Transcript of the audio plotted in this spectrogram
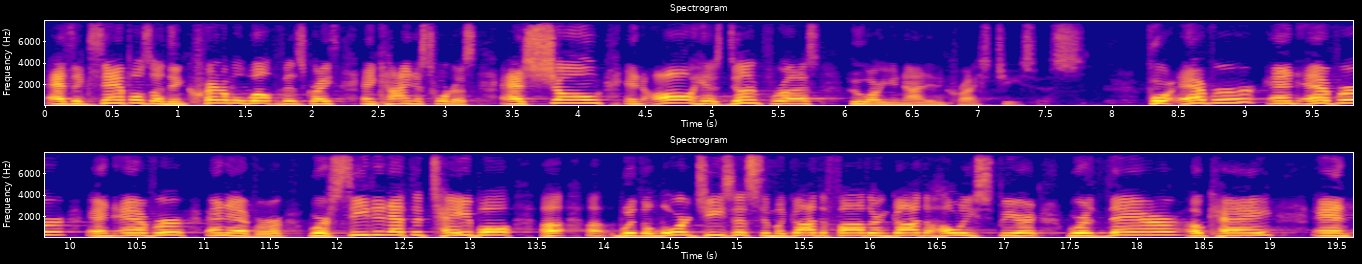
As examples of the incredible wealth of His grace and kindness toward us, as shown in all He has done for us who are united in Christ Jesus forever and ever and ever and ever. We're seated at the table uh, uh, with the Lord Jesus and with God the Father and God the Holy Spirit. We're there, okay? And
